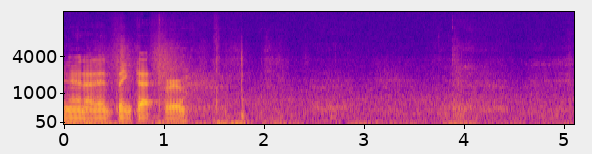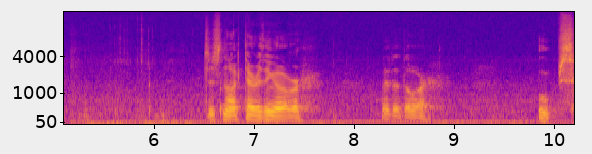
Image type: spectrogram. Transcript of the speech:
And I didn't think that through. Just knocked everything over with the door. Oops.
